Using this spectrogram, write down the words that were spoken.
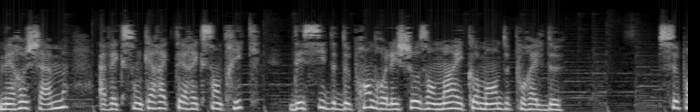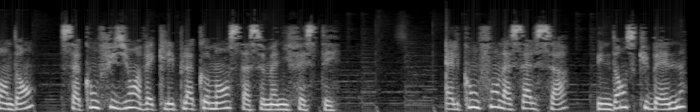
mais Recham, avec son caractère excentrique, décide de prendre les choses en main et commande pour elle deux. Cependant, sa confusion avec les plats commence à se manifester. Elle confond la salsa, une danse cubaine,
